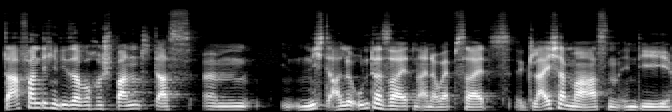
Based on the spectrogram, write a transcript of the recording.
Da fand ich in dieser Woche spannend, dass ähm, nicht alle Unterseiten einer Website gleichermaßen in die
